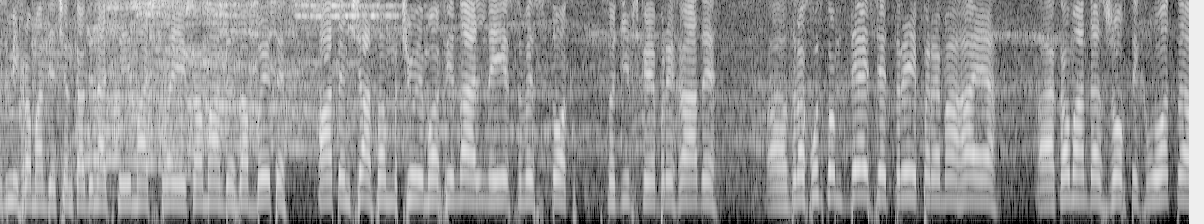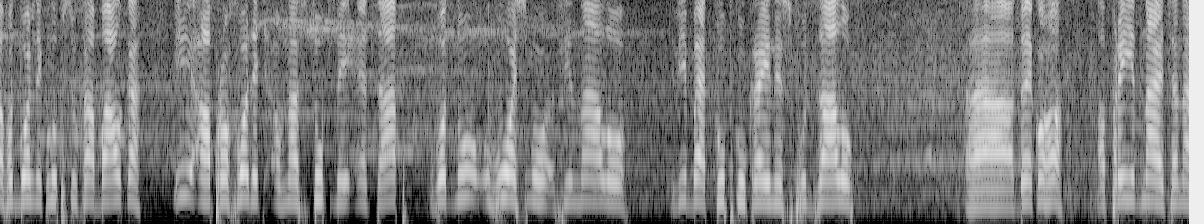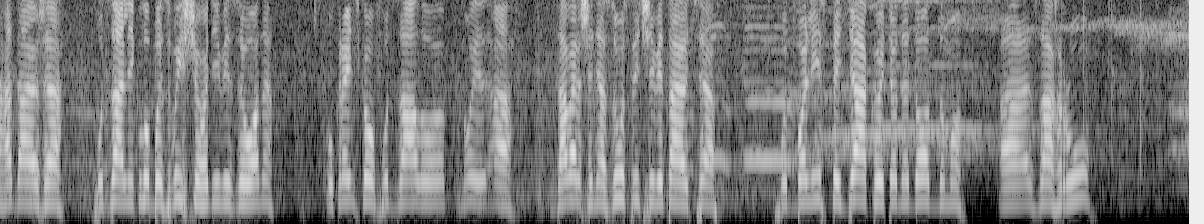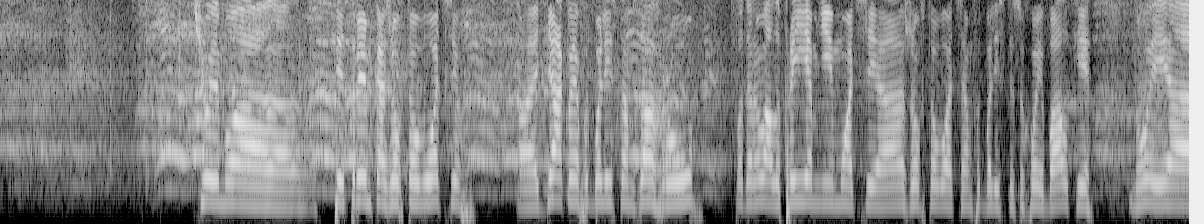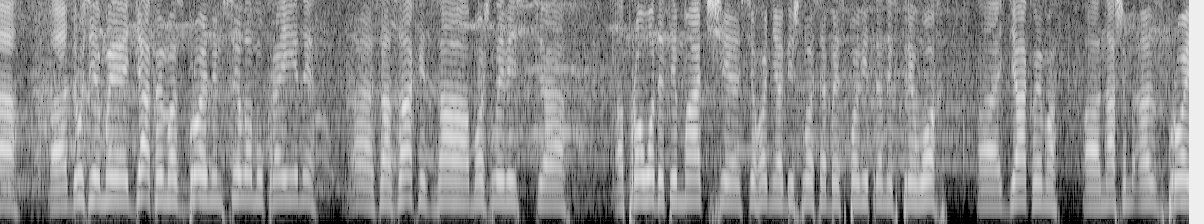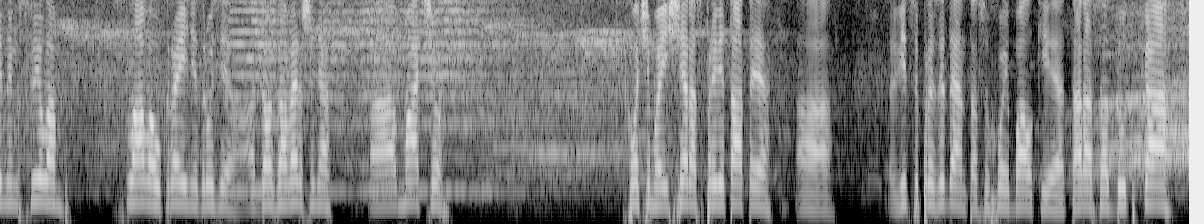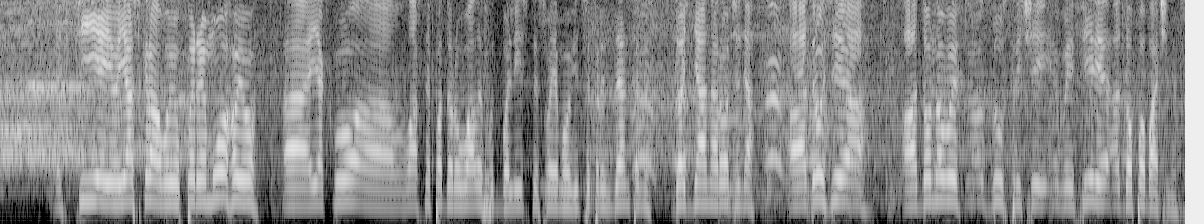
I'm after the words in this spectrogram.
Зміг Роман Дяченко 11-й матч своєї команди забити. А тим часом чуємо фінальний свисток суддівської бригади. З рахунком 10-3 перемагає команда з жовтих вод, футбольний клуб Суха Балка. І проходить в наступний етап в одну восьму фіналу Вібет Кубку України з футзалу, до якого приєднаються, нагадаю, вже футзальні клуби з вищого дивізіону українського футзалу. Ну і а, завершення зустрічі. Вітаються футболісти. Дякують один одному а, за гру. Чуємо а, підтримка жовтоводців. А, Дякує футболістам за гру. Подарували приємні емоції а, жовтоводцям футболісти сухої балки. Ну і а, а, друзі, ми дякуємо Збройним силам України а, за захист, за можливість а, а, проводити матч. Сьогодні обійшлося без повітряних тривог. А, Дякуємо а, нашим а, Збройним силам. Слава Україні, друзі! До завершення а, матчу хочемо іще раз привітати віце-президента сухої балки Тараса Дудка з цією яскравою перемогою, яку власне подарували футболісти своєму віце-президентам до дня народження. Друзі, а, до нових зустрічей в ефірі. До побачення.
